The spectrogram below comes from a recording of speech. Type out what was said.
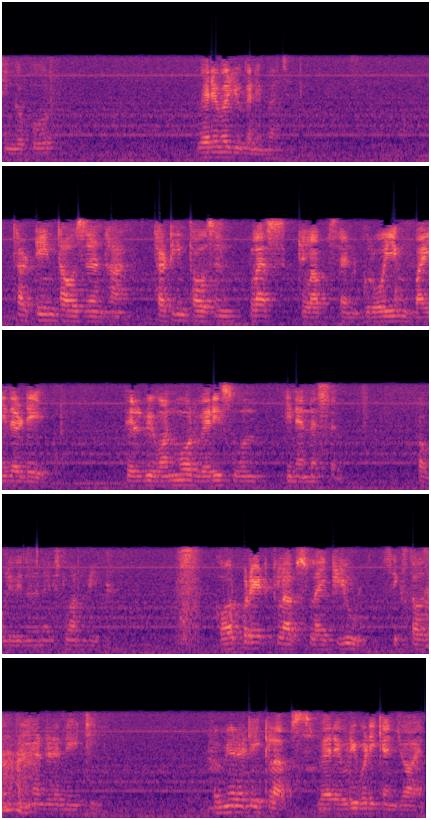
Singapore, wherever you can imagine. 13,000 13,000 plus clubs and growing by the day. There will be one more very soon in NSM, probably within the next one week. Corporate clubs like you, 6,380. Community clubs where everybody can join,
